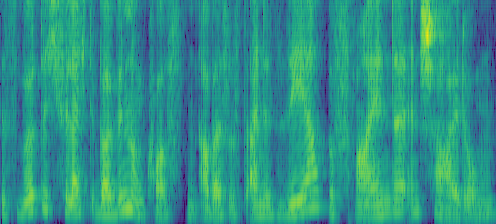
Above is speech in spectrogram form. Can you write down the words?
Es wird dich vielleicht Überwindung kosten, aber es ist eine sehr befreiende Entscheidung.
